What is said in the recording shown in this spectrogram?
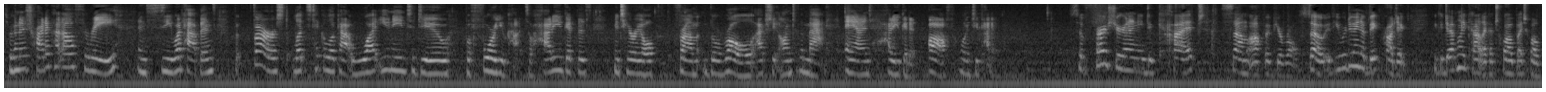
So we're going to try to cut all three and see what happens. But first, let's take a look at what you need to do before you cut. So how do you get this material from the roll actually onto the mat and how do you get it off once you cut it? So first you're going to need to cut some off of your roll. So if you were doing a big project, you could definitely cut like a 12 by 12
